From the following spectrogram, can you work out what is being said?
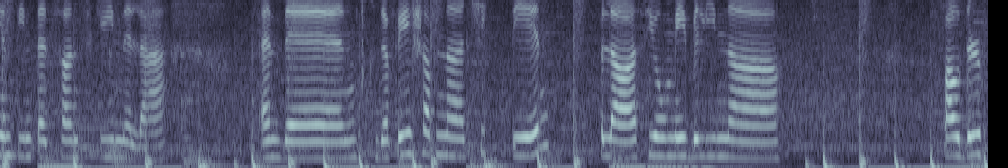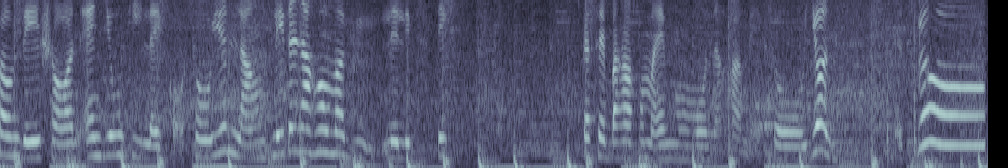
yung tinted sunscreen nila. And then, the Face Shop na cheek tint plus yung Maybelline na powder foundation and yung kilay ko. So, yun lang. Later na ako mag-lipstick kasi baka kumain muna kami. So, yun. Let's go!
